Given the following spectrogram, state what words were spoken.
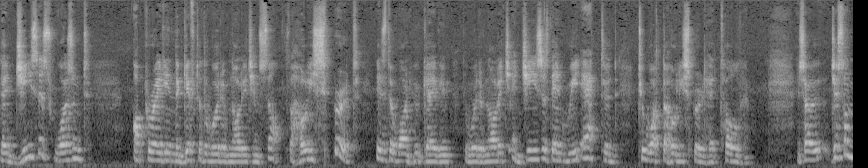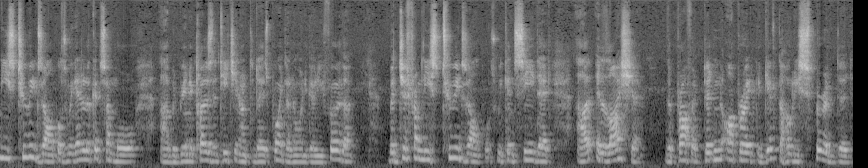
that Jesus wasn't operating the gift of the word of knowledge himself. The Holy Spirit is the one who gave him the word of knowledge, and Jesus then reacted to what the Holy Spirit had told him. And so, just on these two examples, we're going to look at some more, uh, but we're going to close the teaching on today's point. I don't want to go any further. But just from these two examples, we can see that uh, Elisha, the prophet, didn't operate the gift, the Holy Spirit did.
